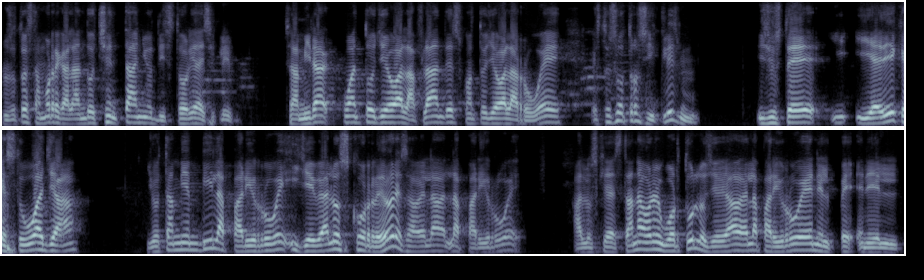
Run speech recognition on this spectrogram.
nosotros estamos regalando 80 años de historia de ciclismo. O sea, mira cuánto lleva la Flandes, cuánto lleva la Roubaix, esto es otro ciclismo. Y si usted, y, y Eddie que estuvo allá, yo también vi la Paris-Roubaix y llevé a los corredores a ver la, la Paris-Roubaix. A los que están ahora en el World Tour los llevé a ver la Paris-Roubaix en el, en, el,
